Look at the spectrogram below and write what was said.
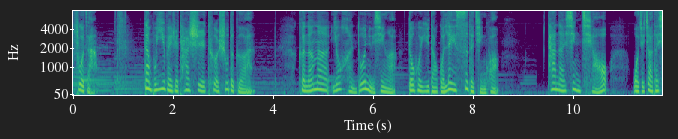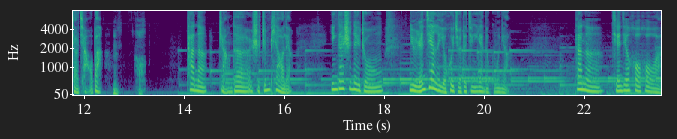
复杂，但不意味着他是特殊的个案。可能呢，有很多女性啊都会遇到过类似的情况。她呢姓乔，我就叫她小乔吧。嗯，好。她呢长得是真漂亮。应该是那种女人见了也会觉得惊艳的姑娘。她呢，前前后后啊，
